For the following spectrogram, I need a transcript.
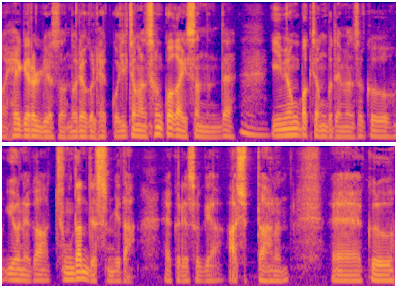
해결을 위해서 노력을 했고 일정한 성과가 있었는데 음. 이명박 정부 되면서 그 위원회가 중단됐습니다. 그래서 그게 아쉽다 하는 그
